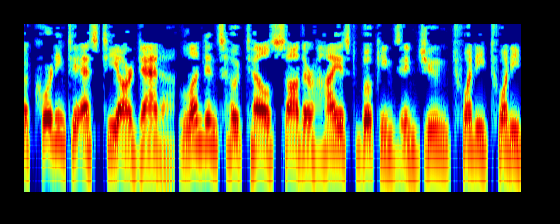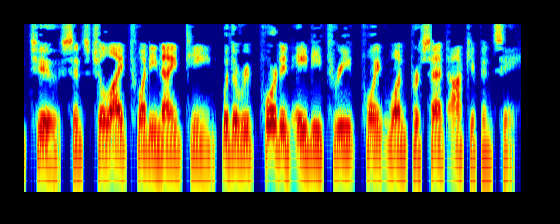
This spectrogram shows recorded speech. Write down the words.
According to STR data, London's hotels saw their highest bookings in June 2022 since July 2019, with a reported 83.1% occupancy.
